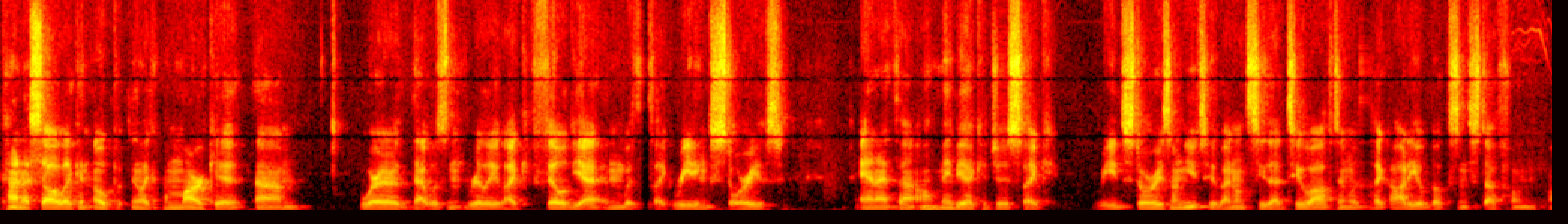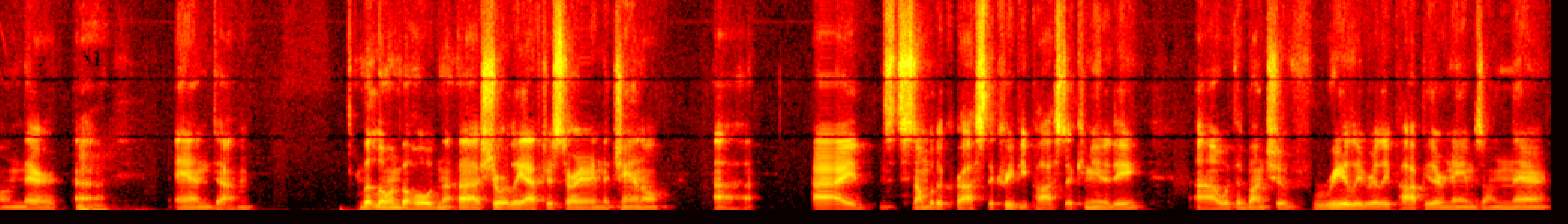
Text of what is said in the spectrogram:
kind of saw like an open like a market um, where that wasn't really like filled yet, and with like reading stories. And I thought, oh, maybe I could just like read stories on YouTube. I don't see that too often with like audiobooks and stuff on on there. Uh, mm-hmm. Uh, and um, but lo and behold, uh, shortly after starting the channel, uh, I stumbled across the creepy pasta community uh, with a bunch of really really popular names on there,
